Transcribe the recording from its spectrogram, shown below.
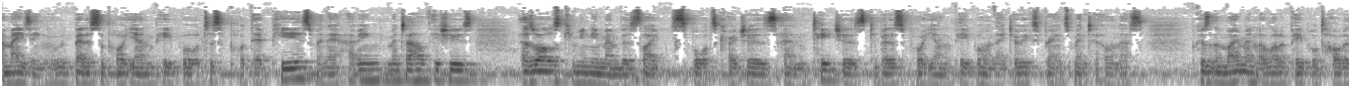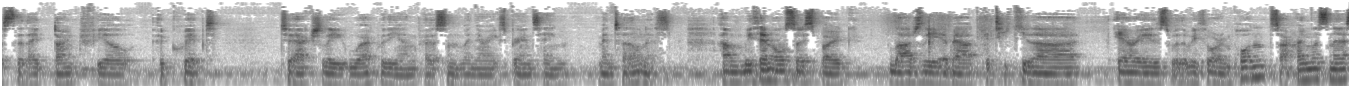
amazing. It would better support young people to support their peers when they're having mental health issues, as well as community members like sports coaches and teachers to better support young people when they do experience mental illness. Because at the moment, a lot of people told us that they don't feel equipped to actually work with a young person when they're experiencing mental illness. Um, we then also spoke largely about particular areas that we thought were important, so homelessness,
